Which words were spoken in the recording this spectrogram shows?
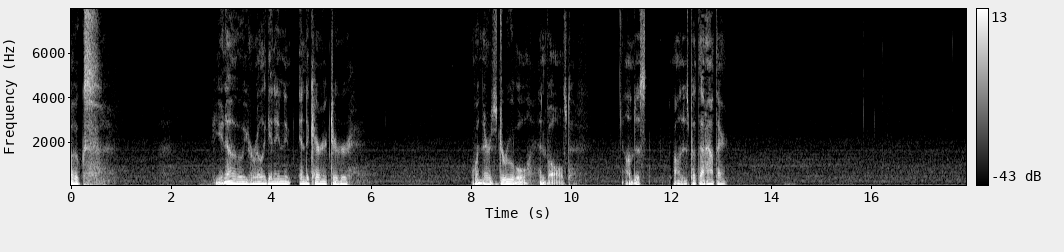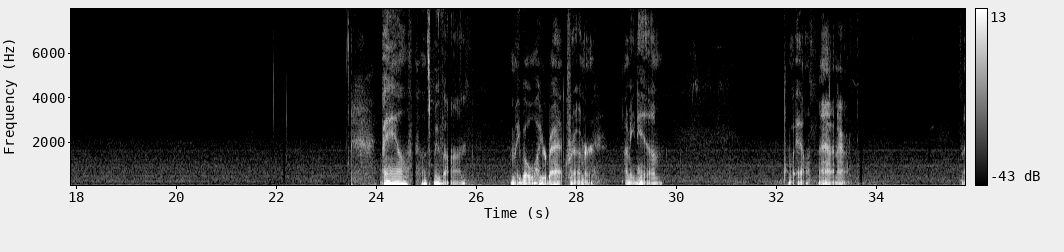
Folks, you know you're really getting into character when there's drool involved. I'll just I'll just put that out there. Well, let's move on. Maybe we'll hear back from her. I mean him. Well, I don't know.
